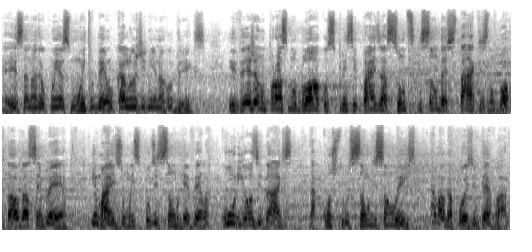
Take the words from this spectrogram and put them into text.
É isso, Ananda. Eu conheço muito bem o calor de Nina Rodrigues. E veja no próximo bloco os principais assuntos que são destaques no portal da Assembleia. E mais, uma exposição revela curiosidades da construção de São Luís. É logo após o intervalo.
